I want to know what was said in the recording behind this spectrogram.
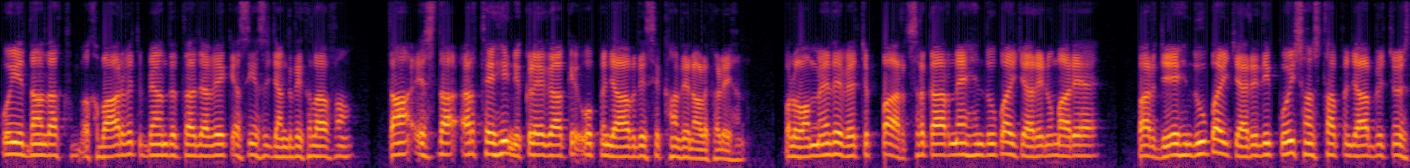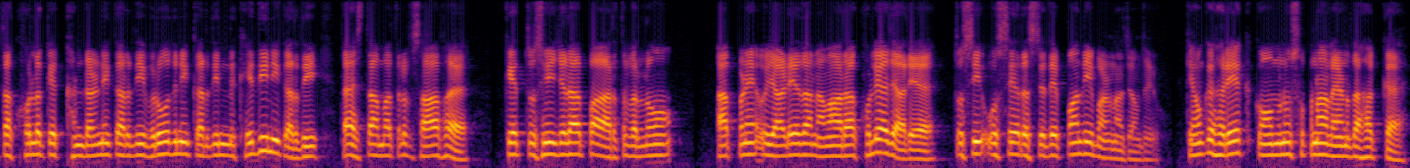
ਕੋਈ ਇਦਾਂ ਦਾ ਅਖ- ਅਖਬਾਰ ਵਿੱਚ ਬਿਆਨ ਦਿੱਤਾ ਜਾਵੇ ਕਿ ਅਸੀਂ ਇਸ ਜੰਗ ਦੇ ਖਿਲਾਫ ਹਾਂ, ਤਾਂ ਇਸ ਦਾ ਅਰਥ ਇਹੀ ਨਿਕਲੇਗਾ ਕਿ ਉਹ ਪੰਜਾਬ ਦੇ ਸਿੱਖਾਂ ਦੇ ਨਾਲ ਖੜੇ ਹਨ। ਪੁਲਵਾਮੇ ਦੇ ਵਿੱਚ ਭਾਰਤ ਸਰਕਾਰ ਨੇ ਹਿੰਦੂ ਭਾਈਚਾਰੇ ਨੂੰ ਮਾਰਿਆ ਹੈ, ਪਰ ਜੇ ਹਿੰਦੂ ਭਾਈਚਾਰੇ ਦੀ ਕੋਈ ਸੰਸਥਾ ਪੰਜਾਬ ਵਿੱਚੋਂ ਇਸ ਦਾ ਖੁੱਲ੍ਹ ਕੇ ਖੰਡਨ ਨਹੀਂ ਕਰਦੀ, ਵਿਰੋਧ ਨਹੀਂ ਕਰਦੀ, ਨਿਖੇਧੀ ਨਹੀਂ ਕਰਦੀ, ਤਾਂ ਇਸ ਦਾ ਮਤਲਬ ਸਾਫ਼ ਹੈ ਕਿ ਤੁਸੀਂ ਜਿਹੜਾ ਭਾਰਤ ਵੱਲੋਂ ਆਪਣੇ ਉਜਾੜੇ ਦਾ ਨਵਾਂ ਰਾਹ ਖੁੱਲਿਆ ਜਾ ਰਿਹਾ ਹੈ। ਤੁਸੀਂ ਉਸੇ ਰਸਤੇ ਤੇ ਪਾਂਧੀ ਬਣਨਾ ਚਾਹੁੰਦੇ ਹੋ। ਕਿਉਂਕਿ ਹਰੇਕ ਕੌਮ ਨੂੰ ਸੁਪਨਾ ਲੈਣ ਦਾ ਹੱਕ ਹੈ।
